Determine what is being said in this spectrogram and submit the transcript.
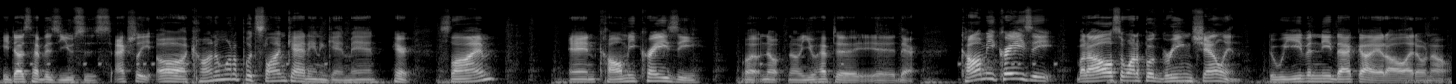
he does have his uses. Actually, oh, I kind of want to put Slime Cat in again, man. Here, Slime and Call Me Crazy. Well, no, no, you have to, uh, there. Call Me Crazy, but I also want to put Green Shell in. Do we even need that guy at all? I don't know.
